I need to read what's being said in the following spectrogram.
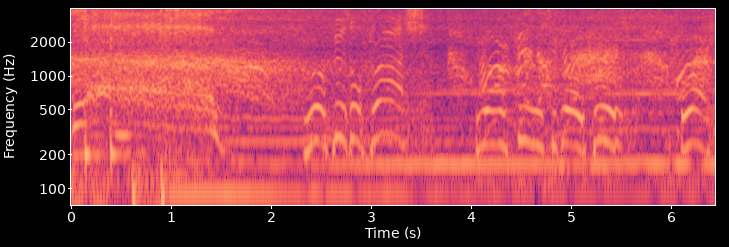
blood You wanna feel so fresh? You wanna feel it to go through? Right.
